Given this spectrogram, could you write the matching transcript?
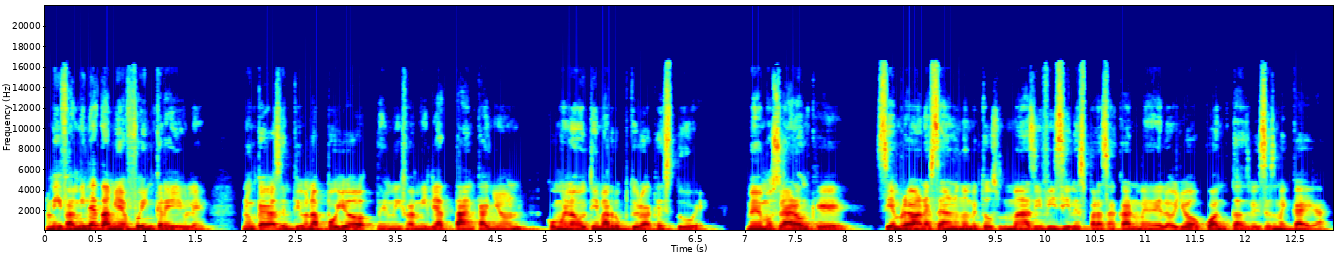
Mi familia también fue increíble. Nunca había sentido un apoyo de mi familia tan cañón como en la última ruptura que estuve. Me demostraron que siempre van a estar en los momentos más difíciles para sacarme del hoyo cuantas veces me caiga.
